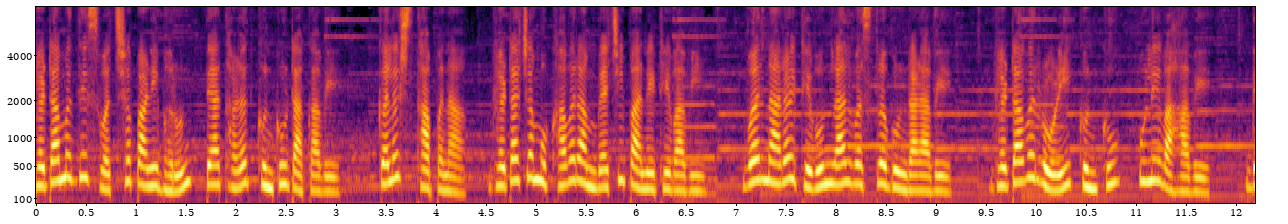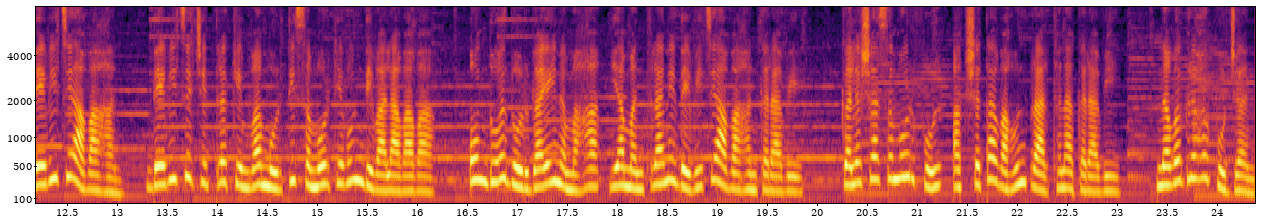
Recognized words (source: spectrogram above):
घटामध्ये स्वच्छ पाणी भरून त्यात हळद कुंकू टाकावे. कलश स्थापना. घटाच्या मुखावर आंब्याची पाने ठेवावी. वर नारळ ठेवून लाल वस्त्र गुंडाळावे. घटावर रोळी कुंकू फुले वाहावे. देवीचे आवाहन. देवीचे चित्र किंवा मूर्ती समोर ठेवून दिवा लावावा. ओम दुर दुर्गाये नमहा या मंत्राने देवीचे आवाहन करावे. कलशासमोर फूल अक्षता वाहून प्रार्थना करावी. नवग्रह पूजन.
